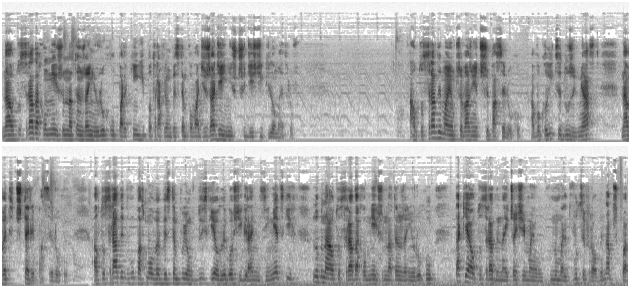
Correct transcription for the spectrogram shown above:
Na autostradach o mniejszym natężeniu ruchu parkingi potrafią występować rzadziej niż 30 km. Autostrady mają przeważnie 3 pasy ruchu, a w okolicy dużych miast nawet 4 pasy ruchu. Autostrady dwupasmowe występują w bliskiej odległości granic niemieckich lub na autostradach o mniejszym natężeniu ruchu. Takie autostrady najczęściej mają numer dwucyfrowy, np.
